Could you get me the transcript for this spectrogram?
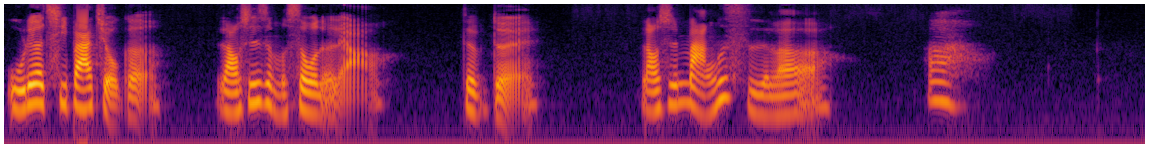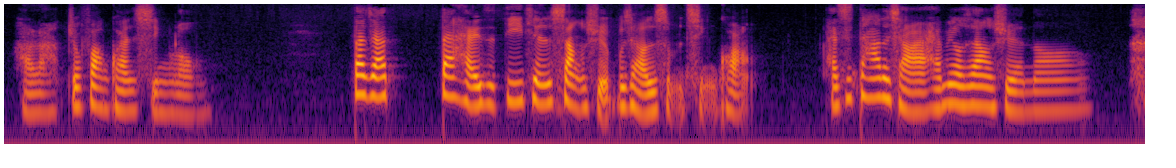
五六七八九个，老师怎么受得了？对不对？老师忙死了啊！好啦，就放宽心喽。大家带孩子第一天上学，不晓得是什么情况，还是大的小孩还没有上学呢？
